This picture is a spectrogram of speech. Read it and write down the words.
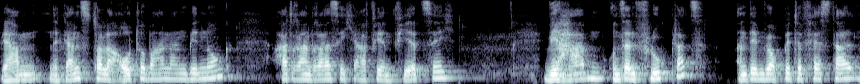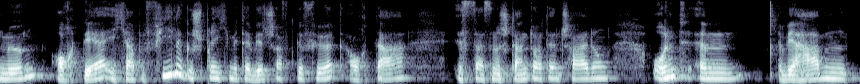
Wir haben eine ganz tolle Autobahnanbindung, A33, A44. Wir haben unseren Flugplatz, an dem wir auch bitte festhalten mögen. Auch der, ich habe viele Gespräche mit der Wirtschaft geführt. Auch da ist das eine Standortentscheidung. Und ähm, wir haben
